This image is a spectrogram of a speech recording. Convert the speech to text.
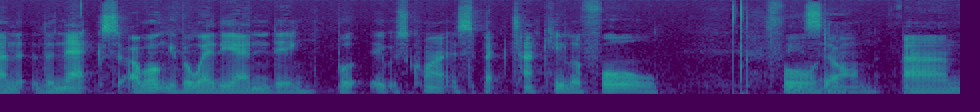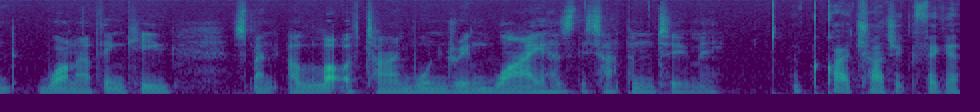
And the next, I won't give away the ending, but it was quite a spectacular fall for Don. And one, I think he spent a lot of time wondering why has this happened to me. quite a tragic figure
